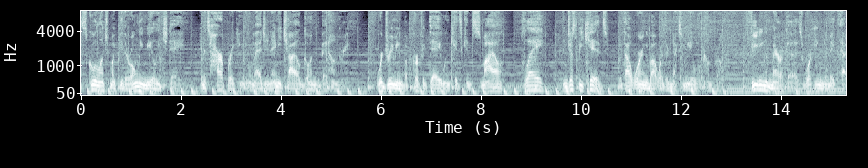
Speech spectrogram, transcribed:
School lunch might be their only meal each day, and it's heartbreaking to imagine any child going to bed hungry. We're dreaming of a perfect day when kids can smile, play, and just be kids without worrying about where their next meal will come from. Feeding America is working to make that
